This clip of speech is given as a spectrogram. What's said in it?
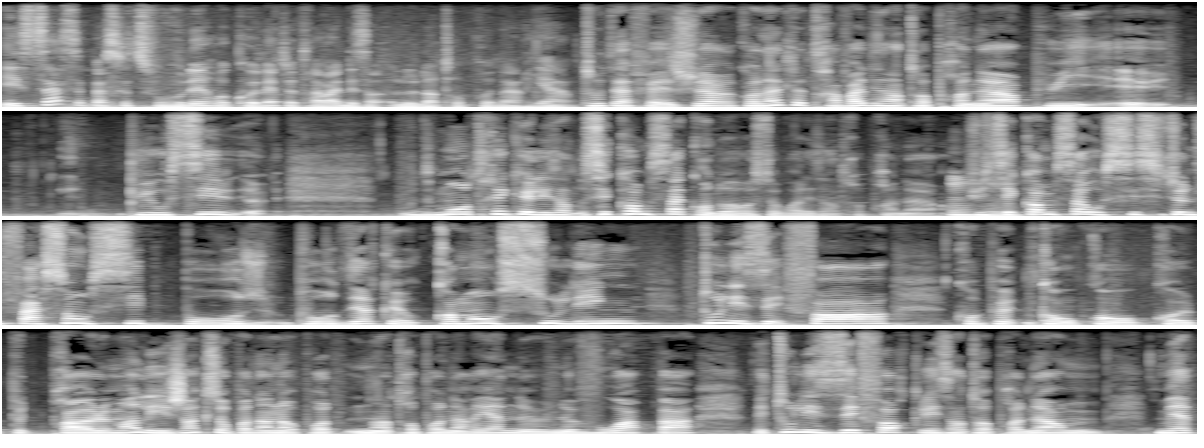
Et ça, c'est parce que tu voulais reconnaître le travail de l'entrepreneuriat. Tout à fait. Je voulais reconnaître le travail des entrepreneurs, puis, puis aussi... Euh, montrer que les c'est comme ça qu'on doit recevoir les entrepreneurs. Puis mhm. c'est comme ça aussi, c'est une façon aussi pour pour dire que comment on souligne tous les efforts qu'on peut, qu'on, peut, probablement les gens qui sont pas dans l'entrepreneuriat ne, ne voient pas, mais tous les efforts que les entrepreneurs mettent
